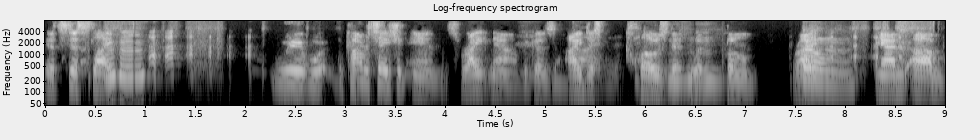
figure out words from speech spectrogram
It's just like Mhm. we, we the conversation ends right now because I just closed it Mhm. with boom, right? Boom. And um,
